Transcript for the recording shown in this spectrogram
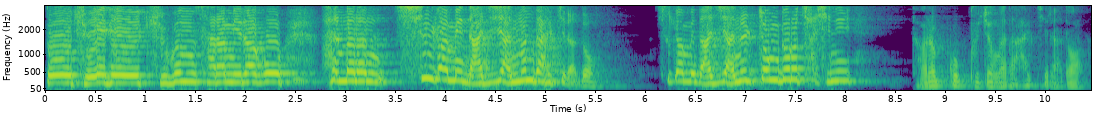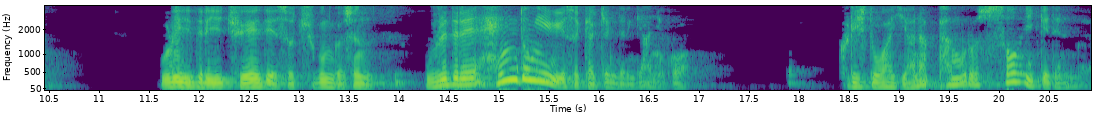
또 죄에 대해 죽은 사람이라고 할 만한 실감이 나지 않는다 할지라도 실감이 나지 않을 정도로 자신이 더럽고 부정하다 할지라도 우리들이 죄에 대해서 죽은 것은 우리들의 행동에 의해서 결정되는 게 아니고 그리스도와 연합함으로써 있게 되는 거예요.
